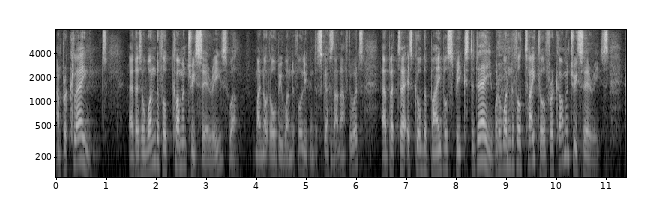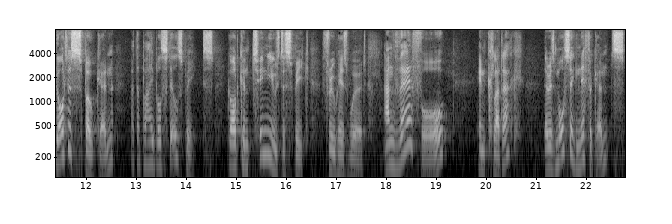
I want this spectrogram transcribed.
and proclaimed. Uh, there's a wonderful commentary series. Well, might not all be wonderful. You can discuss that afterwards. Uh, but uh, it's called The Bible Speaks Today. What a wonderful title for a commentary series. God has spoken, but the Bible still speaks. God continues to speak through His Word. And therefore, in Clydach, there is more significance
